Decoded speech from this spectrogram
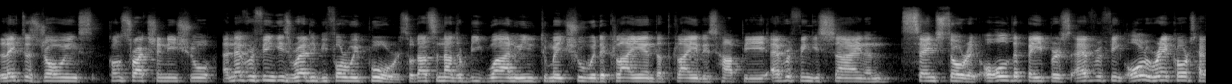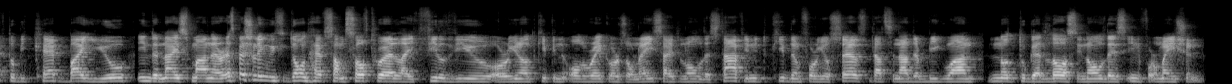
latest drawings, construction issue, and everything is ready before we pour. So that's another big one. We need to make sure with the client that client is happy, everything is signed, and same story. All the papers, everything, all records have to be kept by you in the nice manner, especially if you don't have some software like FieldView or you're not keeping all records on Asite and all the stuff, you need to keep them for yourself. That's another big one, not to get lost in all this information.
